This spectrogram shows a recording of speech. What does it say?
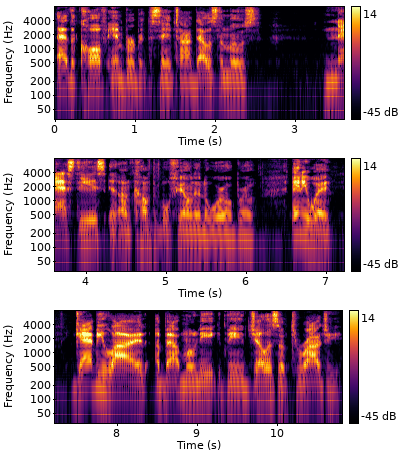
had the cough and burp at the same time. That was the most nastiest and uncomfortable feeling in the world, bro. Anyway, Gabby lied about Mo'Nique being jealous of Taraji.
